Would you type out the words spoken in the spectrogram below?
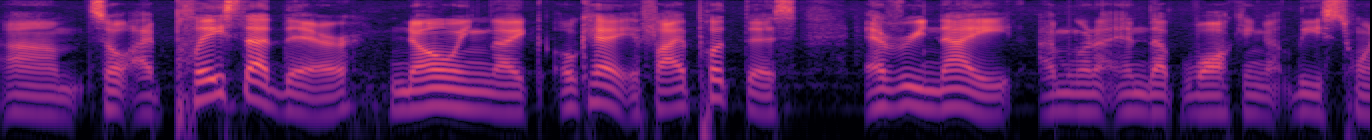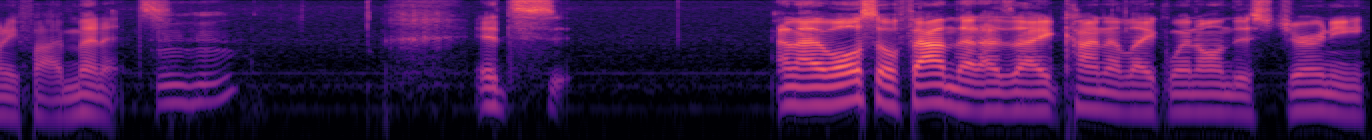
um, so i placed that there knowing like okay if i put this every night i'm going to end up walking at least 25 minutes Mm-hmm. it's and I've also found that as I kind of like went on this journey,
